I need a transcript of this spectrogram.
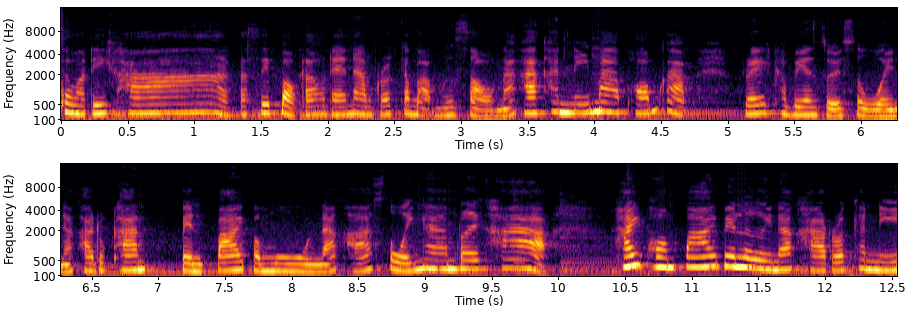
สวัสดีค่ะ กระซิบบอกเราแนะนำรถกระบะมือสองนะคะ คันนี้มาพร้อมกับเลขทะเบียนสวยๆนะคะ ทุกท่านเป็นป้ายประมูลนะคะ สวยงามเลยค่ะ ให้พร้อมป้ายไปเลยนะคะ รถคันนี้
